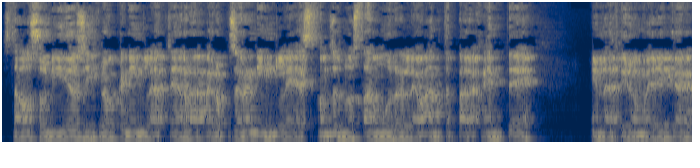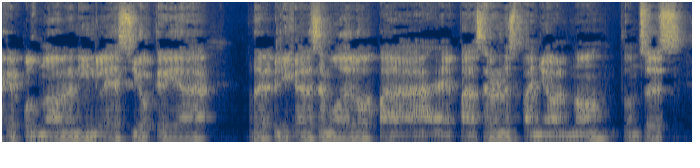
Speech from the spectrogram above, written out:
Estados Unidos y creo que en Inglaterra, pero pues era en inglés, entonces no estaba muy relevante para gente en Latinoamérica que pues no hablan inglés, yo quería replicar ese modelo para, eh, para hacerlo en español, ¿no? Entonces,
